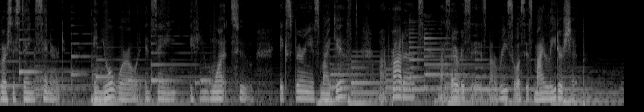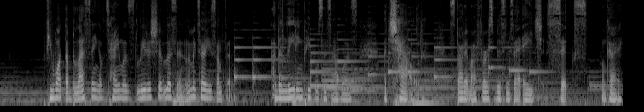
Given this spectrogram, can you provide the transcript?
versus staying centered in your world and saying, if you want to experience my gift, my products, my services, my resources, my leadership, if you want the blessing of Tama's leadership, listen, let me tell you something. I've been leading people since I was a child. Started my first business at age six. Okay.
